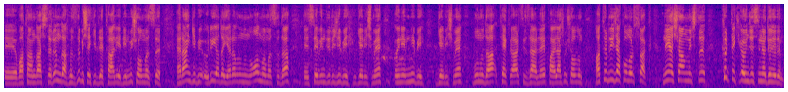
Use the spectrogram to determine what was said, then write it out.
e, vatandaşların da hızlı bir şekilde tahliye edilmiş olması, herhangi bir ölü ya da yaralının olmaması da e, sevindirici bir gelişme, önemli bir gelişme. Bunu da tekrar sizlerle paylaşmış oldum. Hatırlayacak olursak ne yaşanmıştı? 40 dakika öncesine dönelim.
